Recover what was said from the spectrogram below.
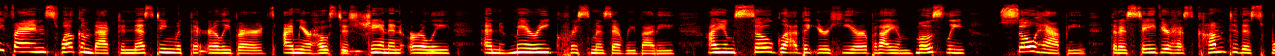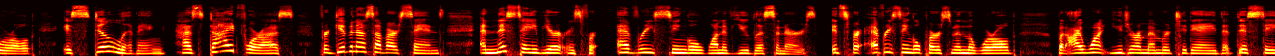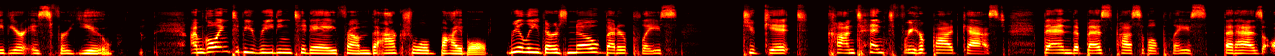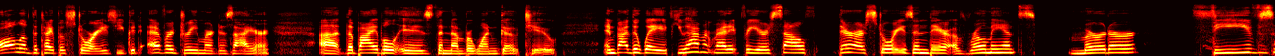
Hey, friends, welcome back to Nesting with the Early Birds. I'm your hostess, Shannon Early, and Merry Christmas, everybody. I am so glad that you're here, but I am mostly so happy that a Savior has come to this world, is still living, has died for us, forgiven us of our sins, and this Savior is for every single one of you listeners. It's for every single person in the world, but I want you to remember today that this Savior is for you. I'm going to be reading today from the actual Bible. Really, there's no better place to get content for your podcast than the best possible place that has all of the type of stories you could ever dream or desire. Uh, the Bible is the number one go to. And by the way, if you haven't read it for yourself, there are stories in there of romance, murder, thieves,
